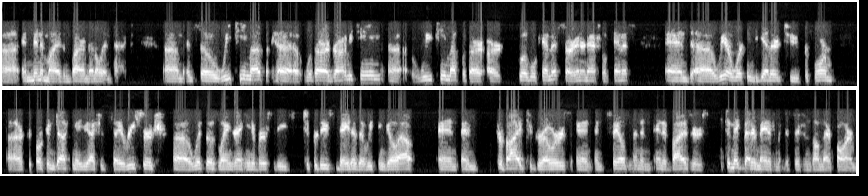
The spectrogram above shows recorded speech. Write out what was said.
uh, and minimize environmental impact. Um, and so we team up uh, with our agronomy team, uh, we team up with our, our, global chemists, our international chemists, and uh, we are working together to perform uh, or conduct, maybe I should say, research uh, with those land grant universities to produce data that we can go out and, and provide to growers and, and salesmen and, and advisors to make better management decisions on their farm.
